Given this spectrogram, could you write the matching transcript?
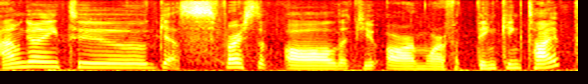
I'm going to guess first of all that you are more of a thinking type.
